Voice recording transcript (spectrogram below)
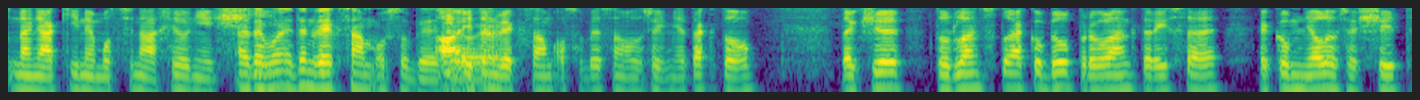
na nějaký nemoci náchylnější. A tak i ten věk sám o sobě. A i ten věk sám o sobě samozřejmě, tak to. Takže tohle to jako byl problém, který se jako měl řešit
